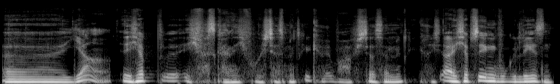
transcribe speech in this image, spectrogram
Äh, ja, ich habe, ich weiß gar nicht, wo ich das mitgekriegt Wo habe ich das denn mitgekriegt? Ah, ich habe es irgendwo gelesen.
